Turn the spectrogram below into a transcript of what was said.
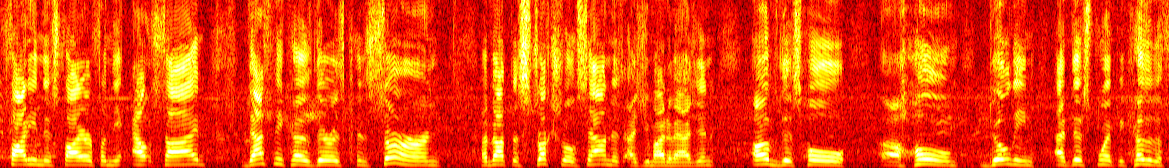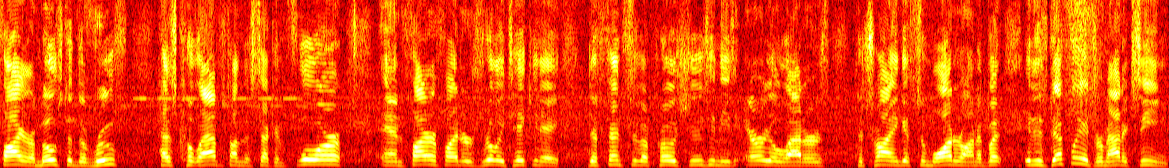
fighting this fire from the outside. That's because there is concern about the structural soundness, as you might imagine, of this whole uh, home building at this point because of the fire. Most of the roof has collapsed on the second floor and firefighters really taking a defensive approach using these aerial ladders to try and get some water on it. But it is definitely a dramatic scene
